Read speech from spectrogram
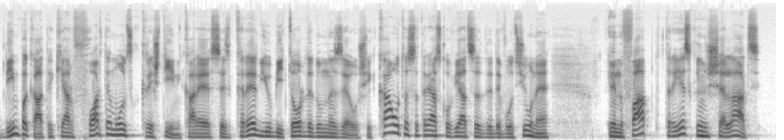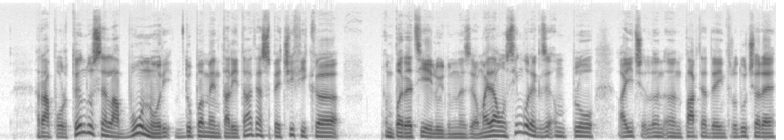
din păcate, chiar foarte mulți creștini care se cred iubitori de Dumnezeu și caută să trăiască o viață de devoțiune, în fapt trăiesc înșelați, raportându-se la bunuri după mentalitatea specifică împărăției lui Dumnezeu. Mai dau un singur exemplu aici în, în partea de introducere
